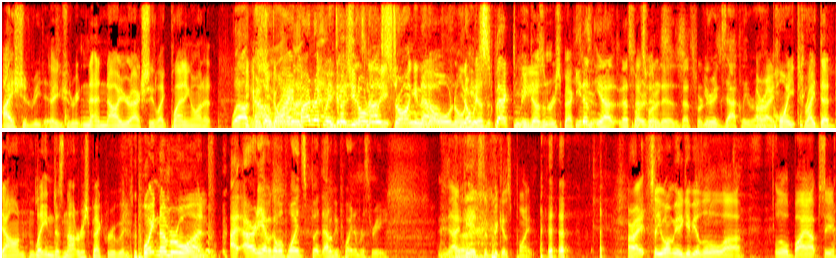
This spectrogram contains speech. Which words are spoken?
I should read it. that you should read. it. And now you're actually like planning on it. Well, because no, you don't my, really, my recommendation because you is don't not really, strong enough. No, no, you don't he respect me. He doesn't respect. He doesn't. you. Yeah, that's, That's what, what it it is. is. That's what it You're is. exactly right. All right. Point. Write that down. Leighton does not respect Ruben. Point number one. I I already have a couple points, but that'll be point number three. I think it's the biggest point. All right, so you want me to give you a little, uh, a little biopsy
